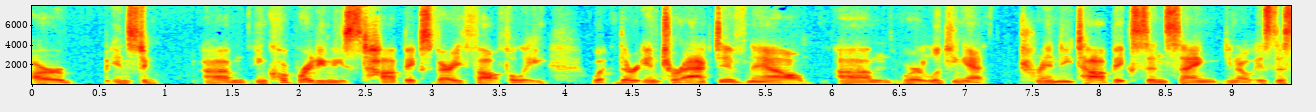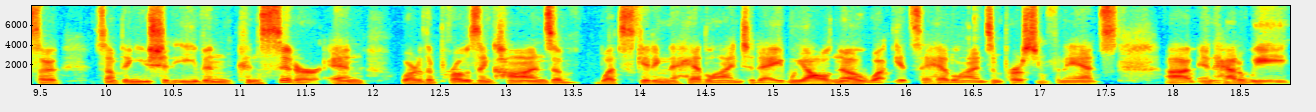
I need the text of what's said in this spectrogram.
are insta- um, incorporating these topics very thoughtfully. They're interactive now. Um, we're looking at trendy topics and saying, you know, is this a something you should even consider? And what are the pros and cons of what's getting the headline today? We all know what gets the headlines in personal finance, uh, and how do we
